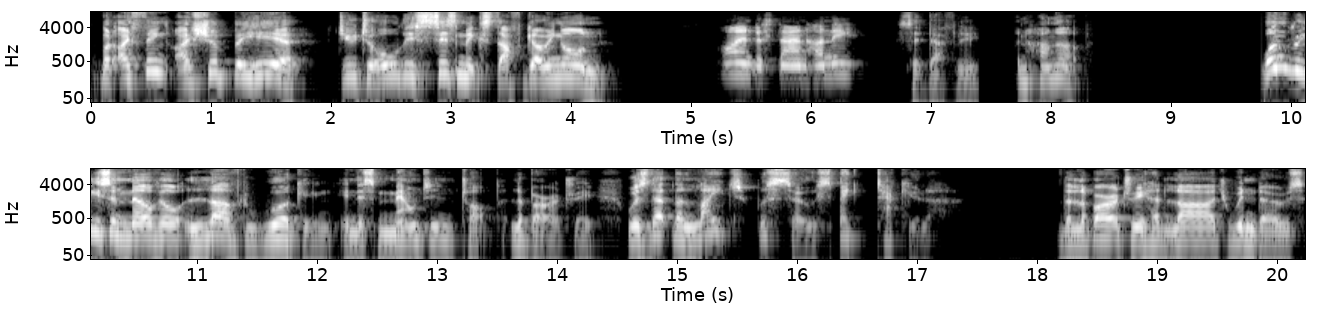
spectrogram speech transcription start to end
But I think I should be here due to all this seismic stuff going on. I understand, honey, said Daphne, and hung up. One reason Melville loved working in this mountain top laboratory was that the light was so spectacular. The laboratory had large windows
